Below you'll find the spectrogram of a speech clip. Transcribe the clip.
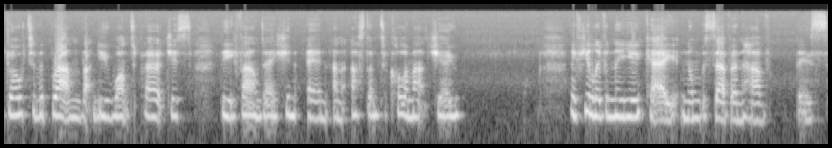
go to the brand that you want to purchase the foundation in and ask them to colour match you. If you live in the UK, number 7 have this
